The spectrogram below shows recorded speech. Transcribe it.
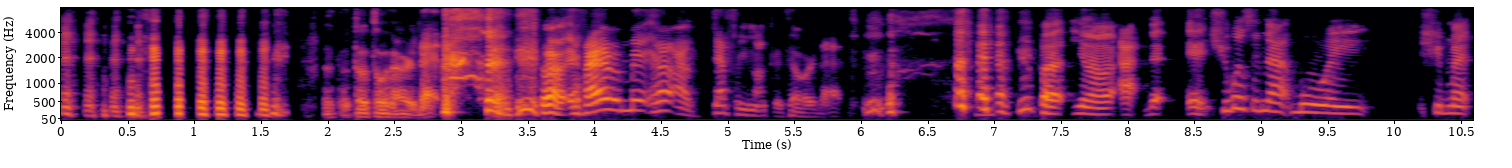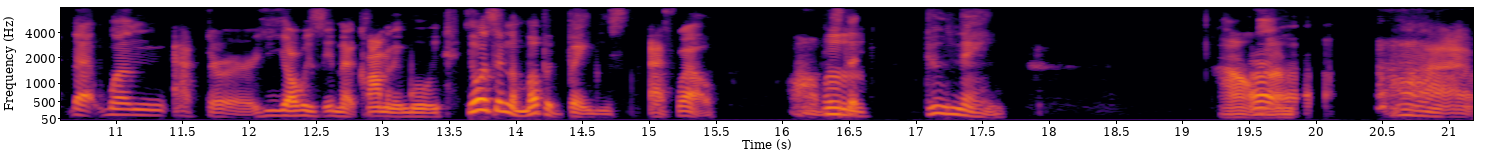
Don't, tell her that. well, if I ever met her, I'm definitely not gonna tell her that. but you know, I, it, she was in that movie. She met that one actor. He always in that comedy movie. He was in the Muppet Babies as well. Oh, what's Hmm. the dude name? I don't. Uh, uh,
